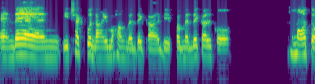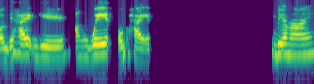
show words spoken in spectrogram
And then, i-check po ang imuhang medical. Di, pa medical ko, mo to, gi, height, gi, ang weight o height. BMI.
